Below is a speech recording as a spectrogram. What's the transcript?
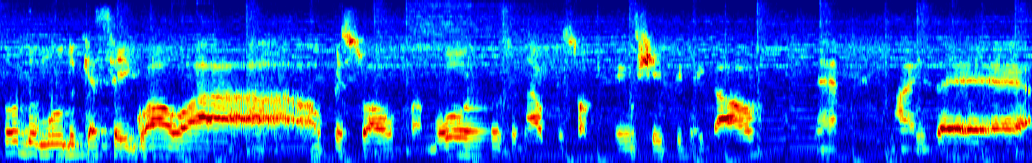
Todo mundo quer ser igual a, a, ao pessoal famoso, né, o pessoal que tem um shape legal, né? Mas é,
